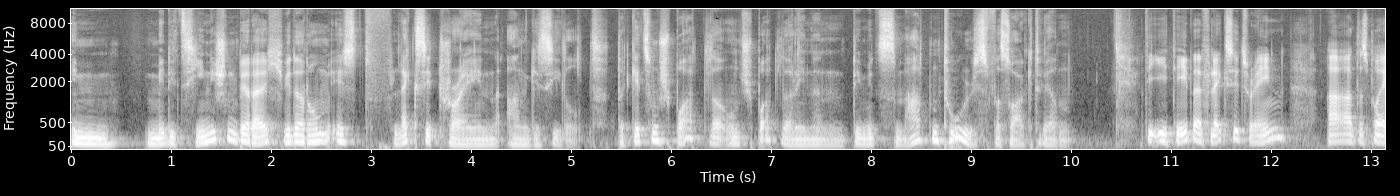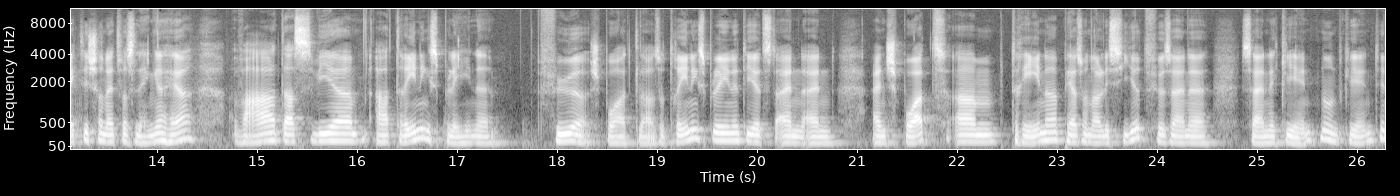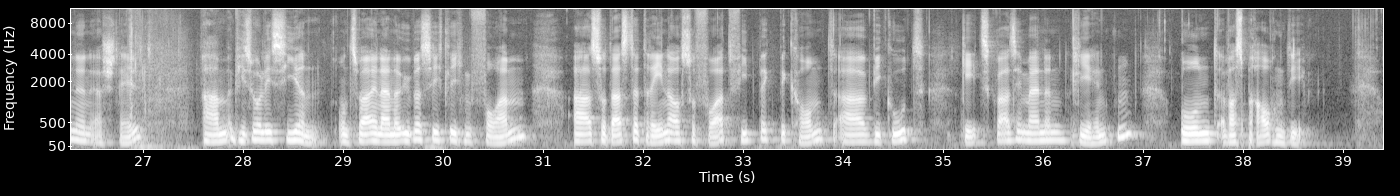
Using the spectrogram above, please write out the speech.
Im medizinischen Bereich wiederum ist FlexiTrain angesiedelt. Da geht es um Sportler und Sportlerinnen, die mit smarten Tools versorgt werden. Die Idee bei FlexiTrain, äh, das Projekt ist schon etwas länger her, war, dass wir äh, Trainingspläne für Sportler, also Trainingspläne, die jetzt ein, ein, ein Sporttrainer ähm, personalisiert für seine, seine Klienten und Klientinnen erstellt, visualisieren. Und zwar in einer übersichtlichen Form, äh, sodass der Trainer auch sofort Feedback bekommt, äh, wie gut geht es quasi meinen Klienten und was brauchen die.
